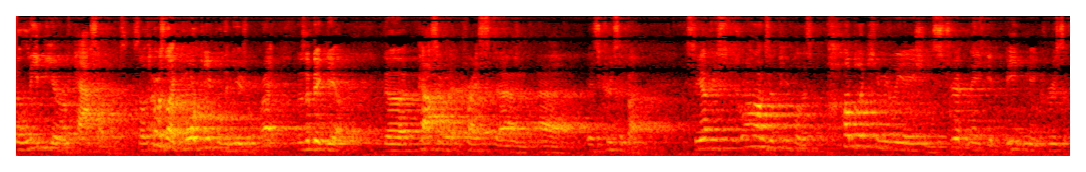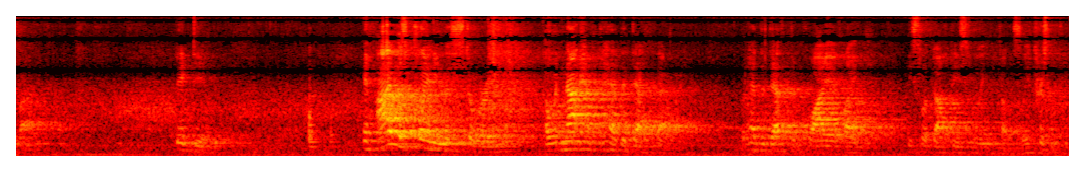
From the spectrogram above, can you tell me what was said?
the leap year of Passovers. So there was like more people than usual, right? It was a big deal. The Passover that Christ um, uh, is crucified. So you have these throngs of people, this public humiliation, stripped naked, beaten, and crucified. Big deal. If I was planning this story, I would not have had the death that way. I would have had the death the quiet, like he slipped off peacefully and fell asleep or something.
